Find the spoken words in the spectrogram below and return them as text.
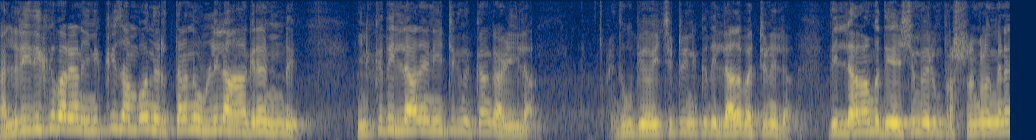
നല്ല രീതിക്ക് പറയാണ്. എനിക്ക് സംഭവം നിർത്തണം എന്ന് ഉള്ളിൽ ആഗ്രഹം ഉണ്ട് എനിക്കിതില്ലാതെ എണീറ്റ് നിൽക്കാൻ കഴിയില്ല. ഇത് ഉപയോഗിച്ചിട്ട് എനിക്കിതില്ലാതെ പറ്റണില്ല. ഇതില്ലാതാകുമ്പോൾ ദേഷ്യം വരും പ്രശ്നങ്ങളും ഇങ്ങനെ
